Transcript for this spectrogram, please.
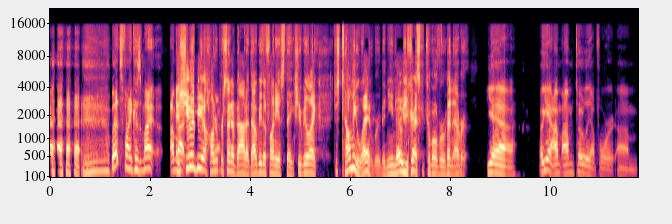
well, that's funny because my I'm and not. she would be 100 percent about it. That would be the funniest thing. She'd be like, "Just tell me when, Ruben. You know, you guys could come over whenever." Yeah. Oh yeah, I'm I'm totally up for it. Um,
